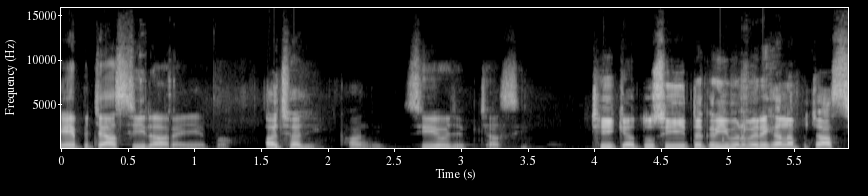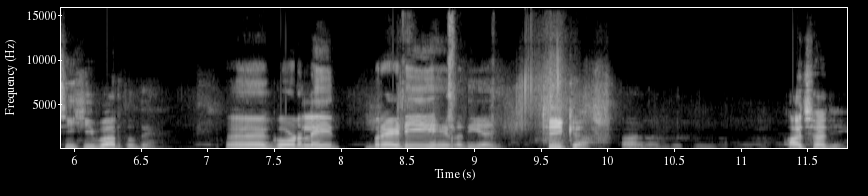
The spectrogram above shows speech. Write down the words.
ਇਹ 85 ਲਾ ਰਹੇ ਆ ਆਪਾਂ। ਅੱਛਾ ਜੀ। ਹਾਂਜੀ ਸੀਓ ਜੇ 85 ਠੀਕ ਹੈ ਤੁਸੀਂ ਤਕਰੀਬਨ ਮੇਰੇ ਖਿਆਲ ਨਾਲ 85 ਹੀ ਵਰਤਦੇ। ਗੁੜ ਲਈ ਵੈਰਾਈਟੀ ਇਹ ਵਧੀਆ ਜੀ। ਠੀਕ ਹੈ ਹਾਂਜੀ। ਅੱਛਾ ਜੀ।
